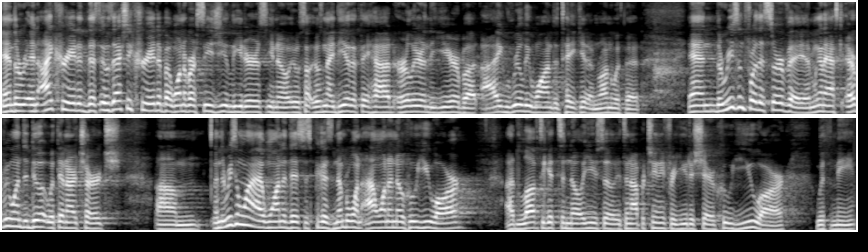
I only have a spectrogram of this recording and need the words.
And, the, and I created this. It was actually created by one of our CG leaders. You know, it was, it was an idea that they had earlier in the year, but I really wanted to take it and run with it. And the reason for this survey, I'm going to ask everyone to do it within our church. Um, and the reason why I wanted this is because number one, I want to know who you are. I'd love to get to know you, so it's an opportunity for you to share who you are with me.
